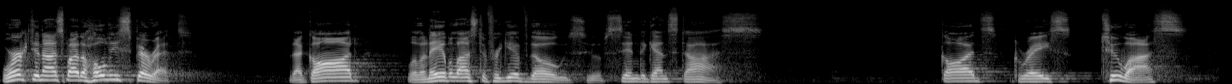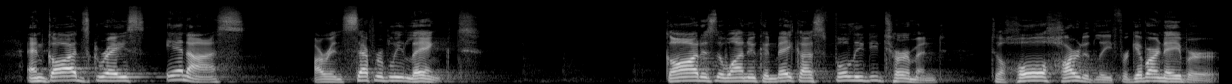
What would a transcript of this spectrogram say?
worked in us by the Holy Spirit, that God will enable us to forgive those who have sinned against us. God's grace to us and God's grace in us are inseparably linked. God is the one who can make us fully determined to wholeheartedly forgive our neighbor.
